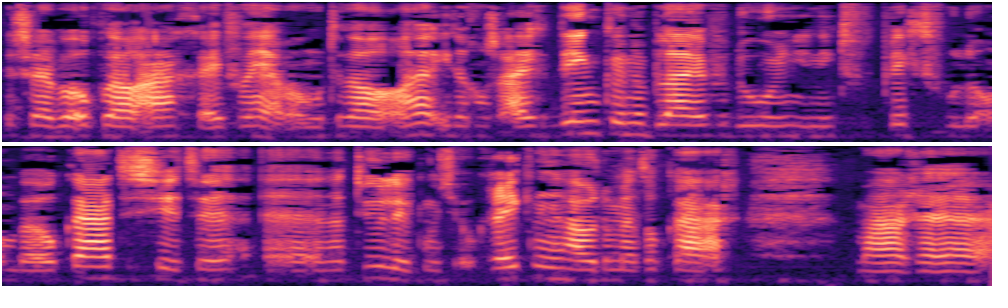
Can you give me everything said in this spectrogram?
Dus we hebben ook wel aangegeven van, ja, we moeten wel hè, ieder ons eigen ding kunnen blijven doen. Je niet verplicht voelen om bij elkaar te zitten. Natuurlijk moet je ook rekening houden met elkaar. Maar uh,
